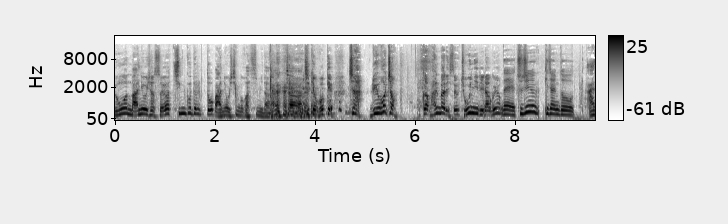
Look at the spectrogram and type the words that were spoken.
응원 많이 오셨어요? 친구들도 많이 오신 것 같습니다. 자, 지켜볼게요. 자, 류호정. 국감 할 말 있어요? 좋은 일이라고요? 네, 주진우 기자님도 아,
